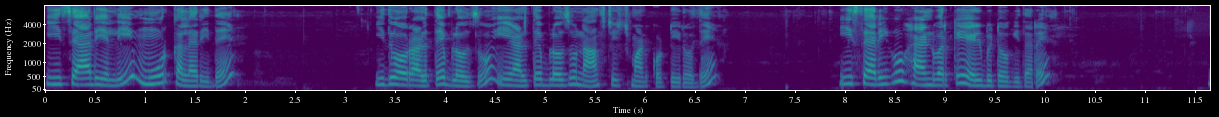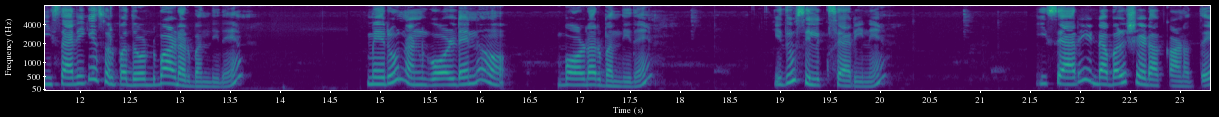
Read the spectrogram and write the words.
ಈ ಸ್ಯಾರಿಯಲ್ಲಿ ಮೂರು ಕಲರ್ ಇದೆ. ಇದು ಅವ್ರ ಅಳತೆ ಬ್ಲೌಸು ಈ ಅಳತೆ ಬ್ಲೌಸು ನಾನ್ ಸ್ಟಿಚ್ ಮಾಡಿಕೊಟ್ಟಿರೋದೆ. ಈ ಸ್ಯಾರಿಗೂ ಹ್ಯಾಂಡ್ ವರ್ಕೆ ಹೇಳ್ಬಿಟ್ಟೋಗಿದ್ದಾರೆ ಈ ಸ್ಯಾರಿಗೆ ಸ್ವಲ್ಪ ದೊಡ್ಡ ಬಾರ್ಡರ್ ಬಂದಿದೆ. ಮೆರೂನ್ ಆ್ಯಂಡ್ ಗೋಲ್ಡನ್ ಬಾರ್ಡರ್ ಬಂದಿದೆ. ಇದು ಸಿಲ್ಕ್ ಸ್ಯಾರಿನೇ ಈ ಸ್ಯಾರಿ ಡಬಲ್ ಶೇಡಾಗಿ ಕಾಣುತ್ತೆ.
